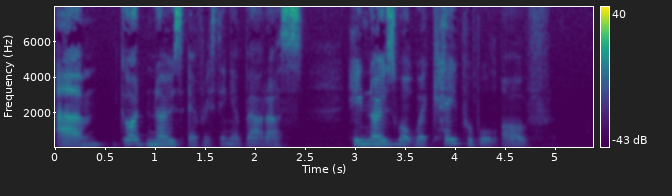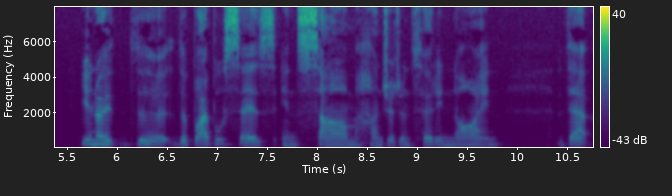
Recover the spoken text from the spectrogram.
Um, God knows everything about us. He knows what we're capable of. You know, the, the Bible says in Psalm 139 that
